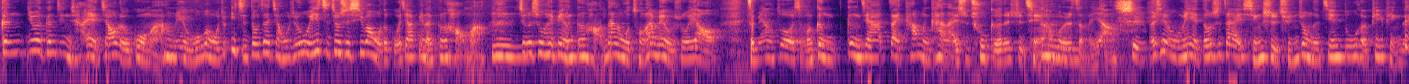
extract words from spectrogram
跟因为跟警察也交流过嘛，他们有过问，我就一直都在讲，我觉得我一直就是希望我的国家变得更好嘛，嗯，这个社会变得更好，但是我从来没有说要怎么样做什么更更加在他们看来是出格的事情啊，嗯。或者怎么样。是，而且我们也都是在行使群众的监督和批评的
